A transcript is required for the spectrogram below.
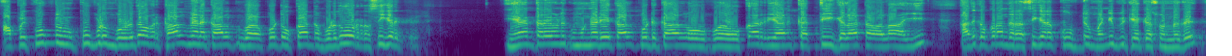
அப்படி கூப்பிட்டு கூப்பிடும் பொழுது அவர் கால் மேல கால் போட்டு உட்கார்ந்த பொழுது ஒரு ரசிகருக்கு என் தலைவனுக்கு முன்னாடியே கால் போட்டு கால் உ- உட்காருறியான்னு கத்தி கலாட்டாவெல்லாம் ஆகி அதுக்கப்புறம் அந்த ரசிகரை கூப்பிட்டு மன்னிப்பு கேட்க சொன்னது.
